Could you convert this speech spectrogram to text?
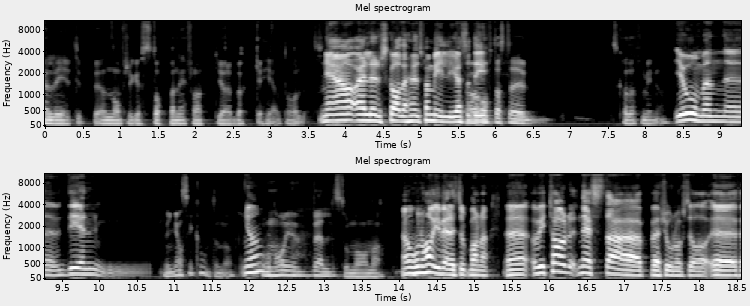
Eller typ, någon försöker stoppa henne från att göra böcker helt och hållet. Nja, eller skada hennes familj. Alltså ja, det... Oftast är det skada familjen. Jo, men eh, det är en... Det är ganska coolt ändå. Ja. Hon har ju en väldigt stor mana. Ja, hon har ju väldigt stort mana. Eh, och vi tar nästa person också. Uh,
